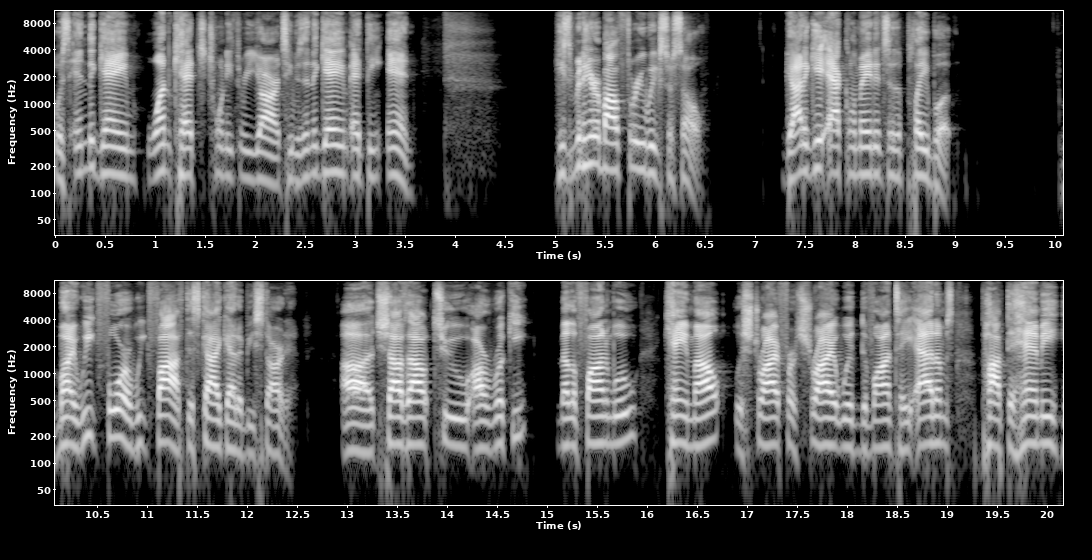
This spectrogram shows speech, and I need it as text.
was in the game, one catch, 23 yards. He was in the game at the end. He's been here about three weeks or so. Got to get acclimated to the playbook. By week four or week five, this guy got to be started. Uh, shout out to our rookie, Melifonwu, came out with stride for stride with Davante Adams, popped a hammy,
